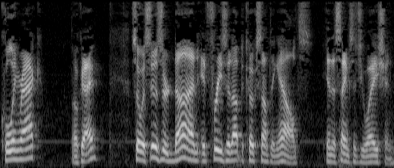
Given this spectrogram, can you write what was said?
cooling rack. Okay, so as soon as they're done, it frees it up to cook something else in the same situation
